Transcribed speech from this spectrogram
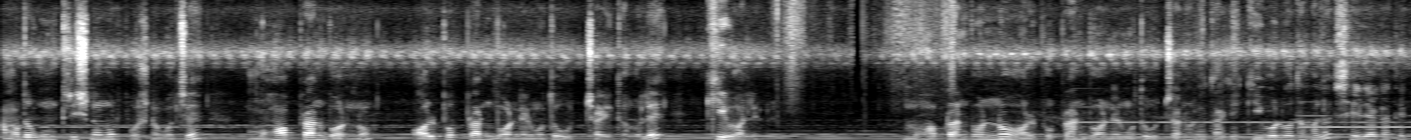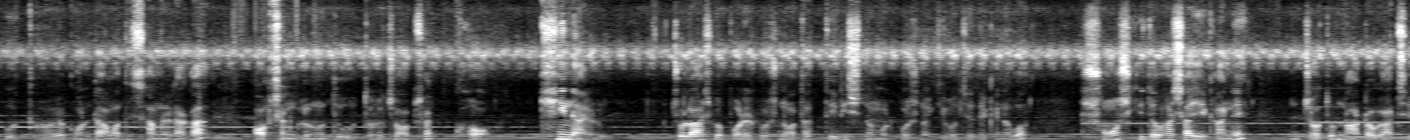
আমাদের উনত্রিশ নম্বর প্রশ্ন বলছে, মহাপ্রাণ বর্ণ অল্প প্রাণ বর্ণের মতো উচ্চারিত হলে কি বলে? মহাপ্রাণ বর্ণ অল্প প্রাণ বর্ণের মতো উচ্চারণ হলে তাকে কি বলব তাহলে? সেই জায়গা থেকে উত্তর হবে কোনটা? আমাদের সামনে রাখা অপশানগুলোর মধ্যে উত্তর হচ্ছে অপশান ঘ। ক্ষীণায়ন। চলে আসবে পরের প্রশ্ন, অর্থাৎ তিরিশ নম্বর প্রশ্ন কী বলছে দেখে নেব। সংস্কৃত ভাষায় এখানে যত নাটক আছে,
